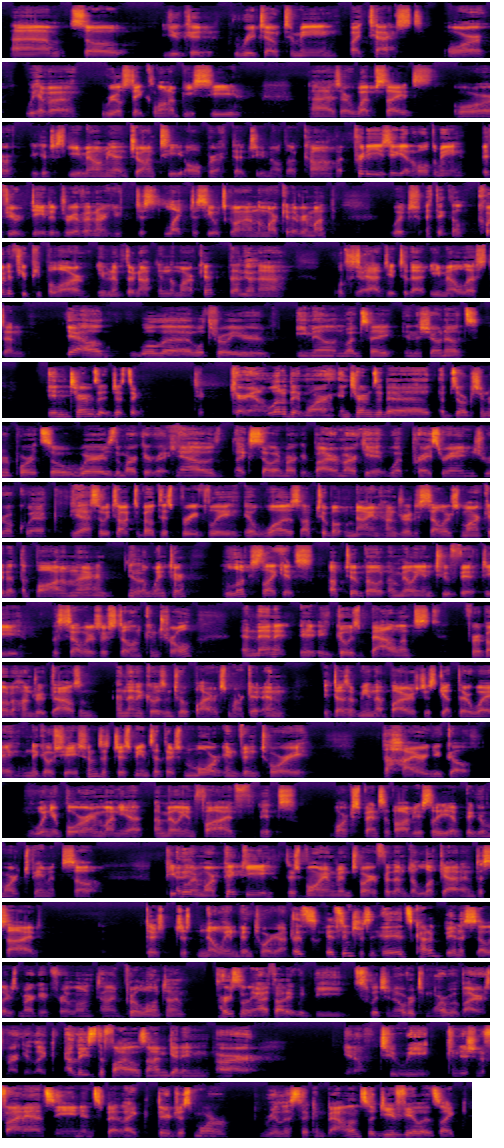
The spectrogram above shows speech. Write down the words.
Um, so you could reach out to me by text, or we have a Real Estate Kelowna BC uh, as our website, or you could just email me at jontalbrecht at gmail.com. But pretty easy to get a hold of me if you're data driven or you just like to see what's going on in the market every month, which I think quite a few people are, even if they're not in the market. Then Yeah. uh, we'll just Yeah. add you to that email list and Yeah, I'll we'll uh, we'll throw your email and website in the show notes. In terms of just to carry on a little bit more in terms of the absorption report. So where is the market right now? Like seller market, buyer market, what price range? Real quick. Yeah, so we talked about this briefly. It was up to about 900 sellers market at the bottom there in, Yeah. the winter. Looks like it's up to about a million two fifty. The sellers are still in control, and then it, it, it goes balanced for about a hundred thousand, and then it goes into a buyer's market. And it doesn't mean that buyers just get their way in negotiations. It just means that there's more inventory the higher you go. When you're borrowing money at a million five, it's more expensive. Obviously, a bigger mortgage payment. so People are more picky. There's more inventory for them to look at and decide. There's just no inventory under. It's it's interesting. It's kind of been a seller's market for a long time. for a long time. Personally, I thought it would be switching over to more of a buyer's market. Like at least the files I'm getting are, you know, two week condition of financing and spec like they're just more realistic and balanced. So do you feel it's like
